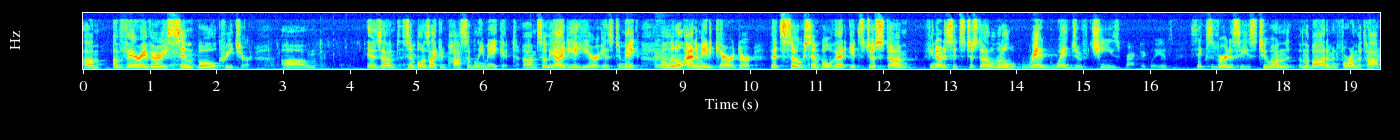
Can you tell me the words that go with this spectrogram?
um, a very, very simple creature. Um, as um, simple as I could possibly make it. Um, so the idea here is to make a little animated character that's so simple that it's just um, if you notice, it's just a little red wedge of cheese practically. It's six vertices, two on the, on the bottom and four on the top.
